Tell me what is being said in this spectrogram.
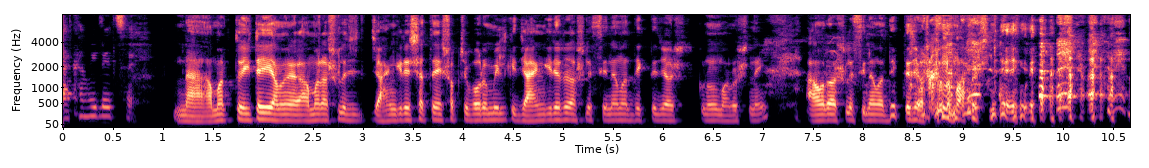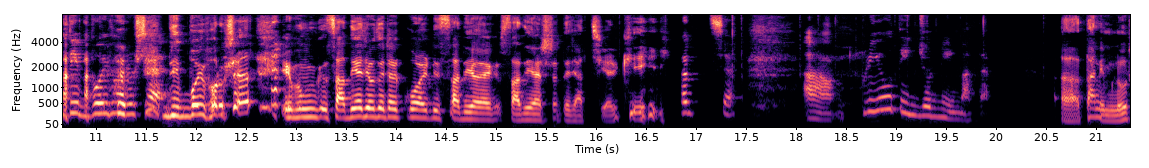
দেখা মিলেছে? না আমার তো এটাই আমার আমার আসলে জাহাঙ্গীরের সাথে সবচেয়ে বড় মিল কি জাহাঙ্গীরেরও আসলে সিনেমা দেখতে যাওয়ার কোনো মানুষ নেই আমারও আসলে সিনেমা দেখতে যাওয়ার কোনো মানুষ নেই। দিব্যই ভরসা। দিব্যই ভরসা এবং সাদিয়া যেহেতু এটার কোয়ালিটি সাদিয়া সাদিয়ার সাথে যাচ্ছি আর কি। আচ্ছা। প্রিয় তিনজন নির্মাতা? তানিম নূর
